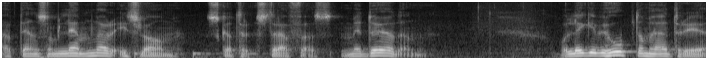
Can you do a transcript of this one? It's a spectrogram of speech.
att den som lämnar islam ska straffas med döden. Och lägger vi ihop de här tre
